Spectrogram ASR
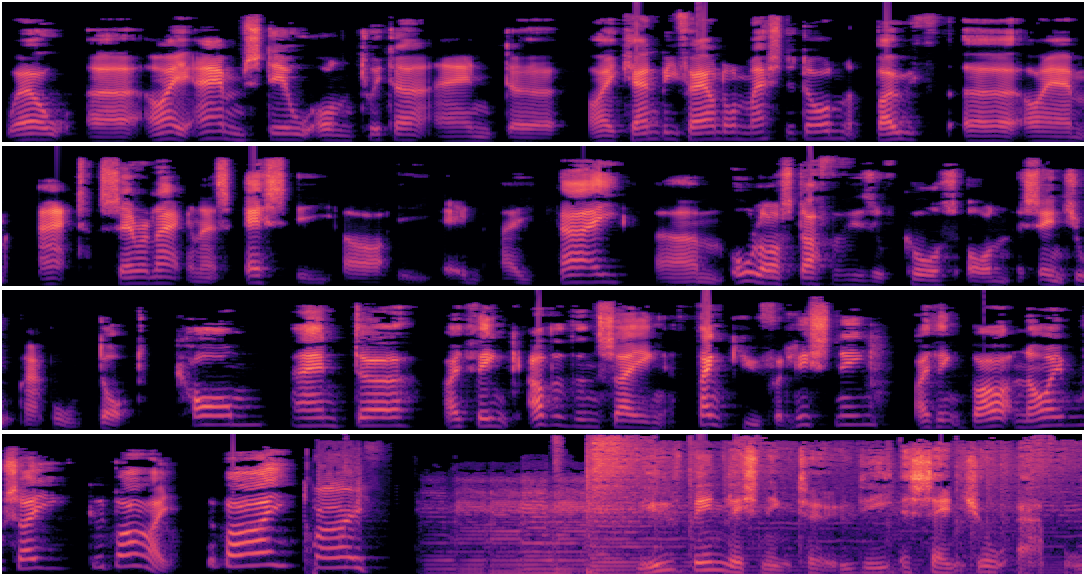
Well, uh, I am still on Twitter and uh, I can be found on Mastodon. Both uh, I am at Serenak, and that's S E R E N A K. Um, all our stuff is, of course, on essentialapple.com. And uh, I think, other than saying thank you for listening, I think Bart and I will say goodbye. Goodbye. Bye. You've been listening to the Essential Apple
